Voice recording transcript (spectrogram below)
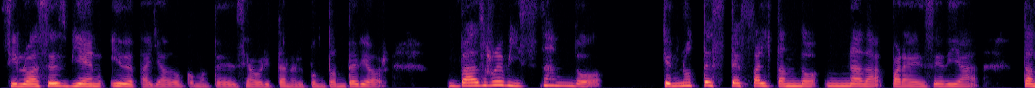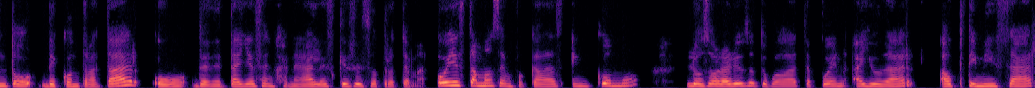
Si lo haces bien y detallado, como te decía ahorita en el punto anterior, vas revisando que no te esté faltando nada para ese día, tanto de contratar o de detalles en general, es que ese es otro tema. Hoy estamos enfocadas en cómo los horarios de tu boda te pueden ayudar a optimizar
